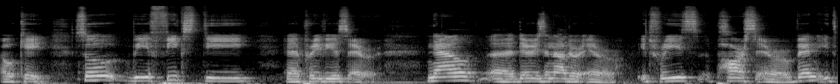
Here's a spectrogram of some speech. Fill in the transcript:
Okay, so we fixed the uh, previous error. Now uh, there is another error. It reads parse error. When it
